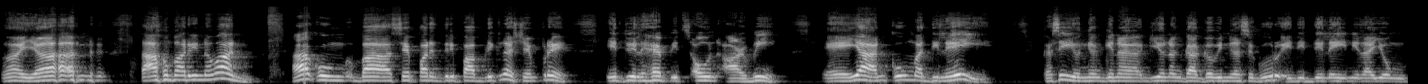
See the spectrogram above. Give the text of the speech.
Ayan, tama rin naman. Ha, kung ba separate republic na, syempre, it will have its own army. Eh yan, kung ma-delay kasi yun ang gina, yun ang gagawin nila siguro, i-delay nila yung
